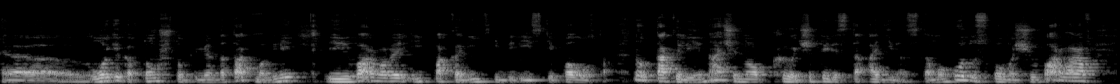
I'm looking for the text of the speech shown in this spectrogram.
логика в том, что примерно так могли и варвары и покорить Иберийский полуостров. Ну, так или иначе, но к 411 году с помощью варваров Э,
